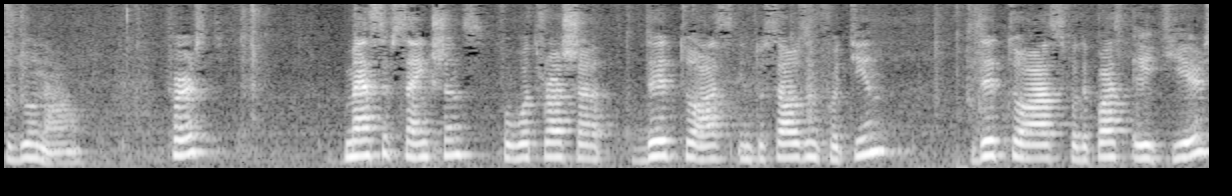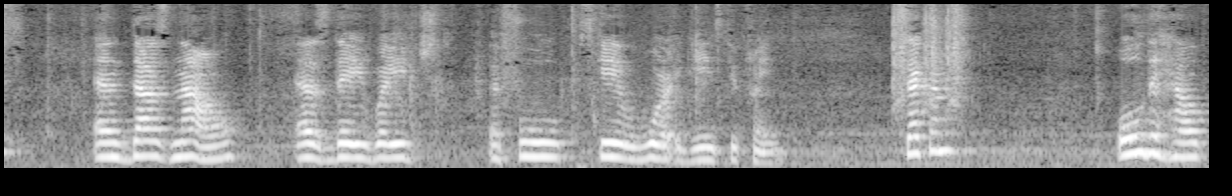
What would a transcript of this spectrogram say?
to do now first, massive sanctions for what Russia did to us in 2014, did to us for the past eight years, and does now as they waged a full scale war against Ukraine. Second, all the help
